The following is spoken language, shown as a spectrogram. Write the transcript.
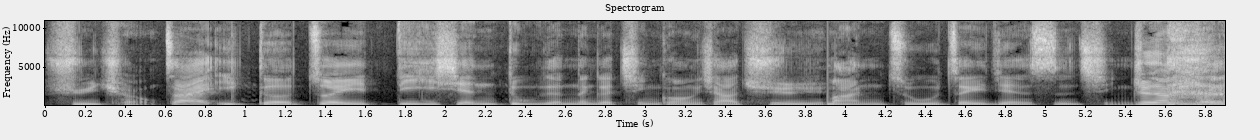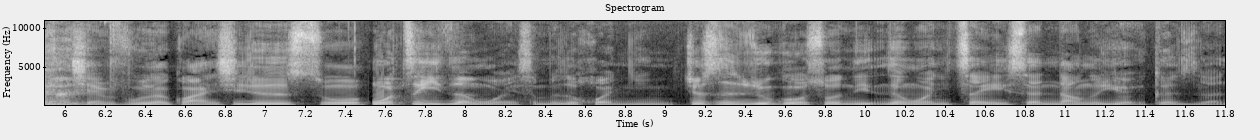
需求，在一个最低限度的那个情况下去满足这一件事情，就像你跟你前夫的关系，就是说，我自己认为什么是婚姻，就是如果说你认为你这一生当中有一个人，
